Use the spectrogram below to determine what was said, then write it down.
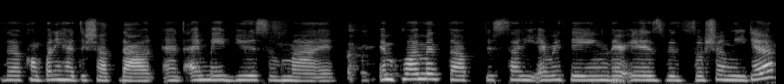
the company had to shut down and i made use of my employment gap to study everything there is with social media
